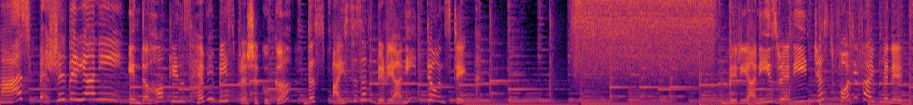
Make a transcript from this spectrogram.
Ma's special biryani. In the Hawkins Hevibase pressure cooker, the spices and biryani don't stick. Biryani is ready in just 45 minutes.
